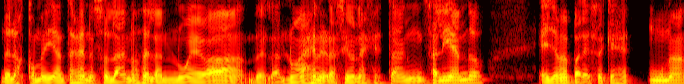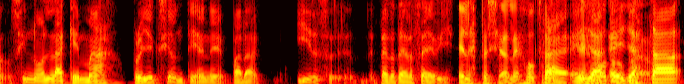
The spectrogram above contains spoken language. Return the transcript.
de los comediantes venezolanos de, la nueva, de las nuevas generaciones que están saliendo, ella me parece que es una, si no la que más proyección tiene para irse, perderse de vista. El especial es otro. O sea, ella, ella está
